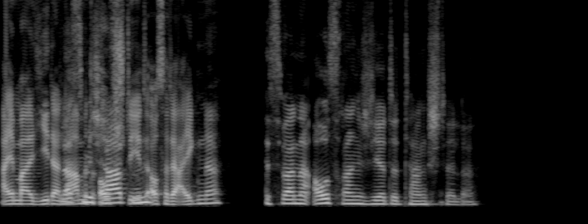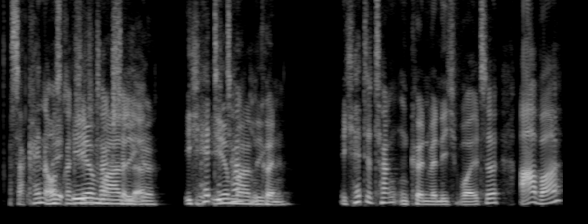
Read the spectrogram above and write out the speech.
einmal jeder Lass Name draufsteht, raten. außer der eigene? Es war eine ausrangierte Tankstelle. Es war keine eine ausrangierte Tankstelle. Ich hätte tanken können. Ich hätte tanken können, wenn ich wollte, aber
